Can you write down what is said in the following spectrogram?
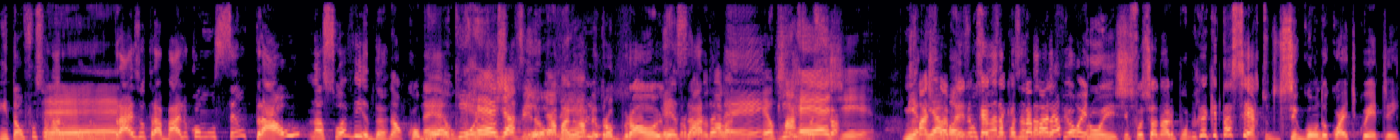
Então, funcionário É. público traz o trabalho como central na sua vida. Não, como né? É o que rege a vida, trabalho na? Petrobras. Exatamente. É o que Mas- rege. Minha, Mas minha também mãe não quer dizer que aposentada trabalha da muito. Fiocruz. Que funcionário público é que tá certo, de segundo o quiet quitting.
